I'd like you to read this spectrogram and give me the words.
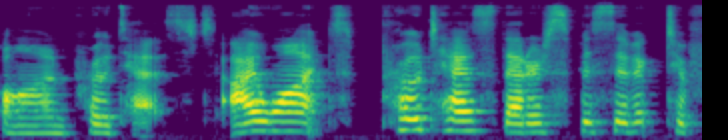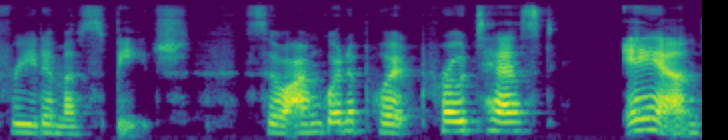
on protest. I want protests that are specific to freedom of speech. So I'm going to put protest and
